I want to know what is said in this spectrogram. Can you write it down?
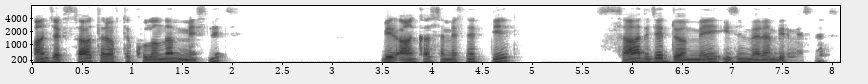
Ancak sağ tarafta kullanılan mesnet bir ankastre mesnet değil, sadece dönmeye izin veren bir mesnet.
